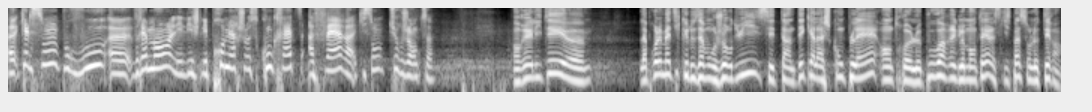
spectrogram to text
Euh, quelles sont pour vous euh, vraiment les premières choses concrètes à faire qui sont urgentes? En réalité, euh, la problématique que nous avons aujourd'hui, c'est un décalage complet entre le pouvoir réglementaire et ce qui se passe sur le terrain.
